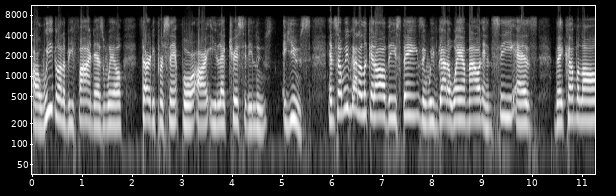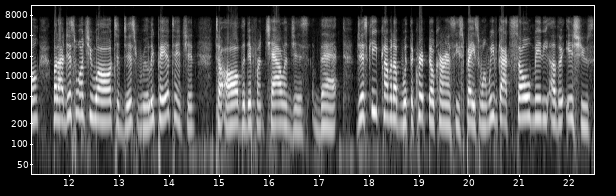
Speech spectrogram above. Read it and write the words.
Are we going to be fined as well 30% for our electricity loose, use? And so we've got to look at all these things and we've got to weigh them out and see as they come along. But I just want you all to just really pay attention to all the different challenges that just keep coming up with the cryptocurrency space when we've got so many other issues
